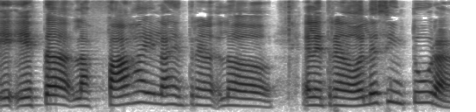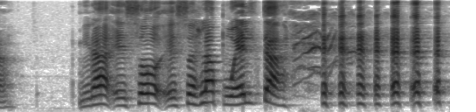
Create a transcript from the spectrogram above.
esta, la faja y las el entrenador de cintura, mira, eso, eso es la puerta.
